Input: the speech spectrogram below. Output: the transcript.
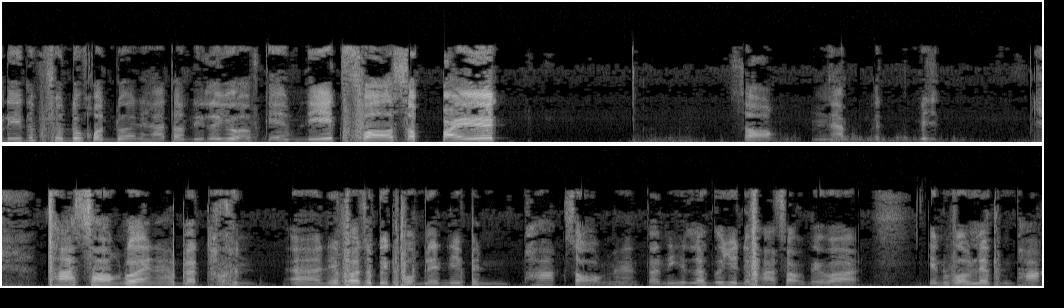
วัสดีท่านผู้ชมทุกคนด้วยนะฮะ ตอนนี้เราอยู่กับเกม Need for Speed สองนะครับไม่พาร์ทสองด้วยนะครับ แล้วตอนอ่า Need for Speed ผมเล่นนี่เป็นภาคสองนะ ตอนนี้เราก็อยู่ในพาร์ทสองแต่ว่าเกมผมเล่นเป็นภาค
